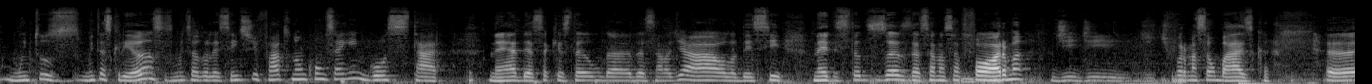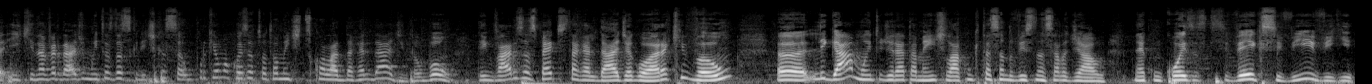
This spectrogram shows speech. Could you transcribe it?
muitos, muitas crianças, muitos adolescentes, de fato, não conseguem gostar né, dessa questão da, da sala de aula, desse, né, desses tantos anos, dessa nossa forma de, de, de, de formação básica. Ah, e que, na verdade, muitas das críticas são porque é uma coisa totalmente descolada da realidade. Então, bom, tem vários aspectos da realidade agora que vão ah, ligar muito diretamente lá com o que está sendo visto na sala de aula, né, com coisas que se vê, que se vive, que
